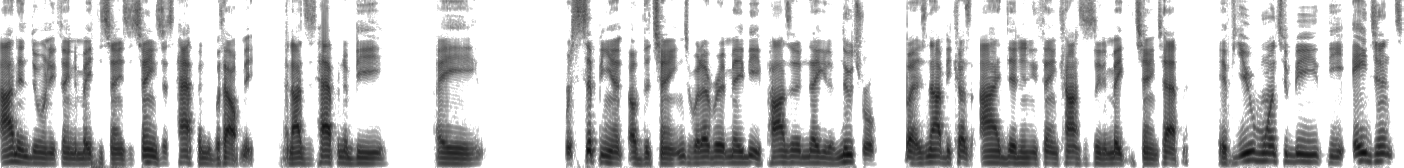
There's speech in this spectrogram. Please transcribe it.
I didn't do anything to make the change. The change just happened without me. And I just happened to be a recipient of the change, whatever it may be, positive, negative, neutral, but it's not because I did anything consciously to make the change happen. If you want to be the agent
